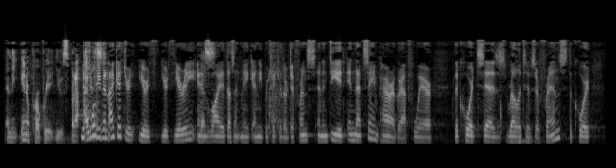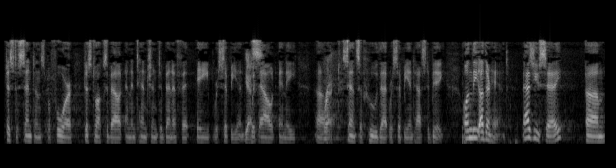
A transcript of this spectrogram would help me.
and the inappropriate use. But I, Mr. I will. Dreeben, I get your, your, your theory and yes. why it doesn't make any particular difference. And indeed, in that same paragraph where the court says relatives or friends, the court just a sentence before just talks about an intention to benefit a recipient without any uh, sense of who that recipient has to be. On the other hand, as you say, um,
